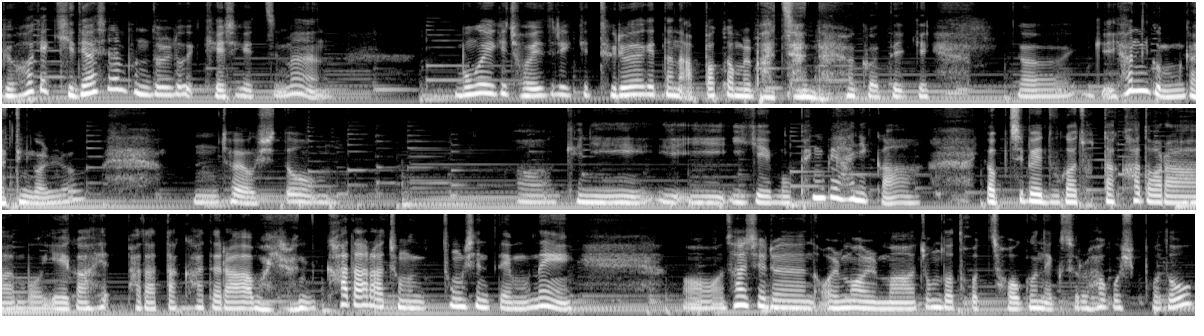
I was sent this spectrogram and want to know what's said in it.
묘하게 기대하시는 분들도 계시겠지만 뭔가 이게 저희들이 이렇게 드려야겠다는 압박감을 받지 않나요? 그것도 이렇게, 어, 이게 현금 같은 걸로. 음, 저 역시도 어 괜히 이 이 이게 뭐 팽배하니까 옆집에 누가 줬다 카더라 뭐 얘가 해 받았다 카더라 뭐 이런 카더라 총 통신 때문에 어 사실은 얼마 얼마 좀 더 더 적은 액수를 하고 싶어도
